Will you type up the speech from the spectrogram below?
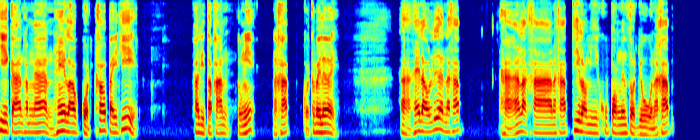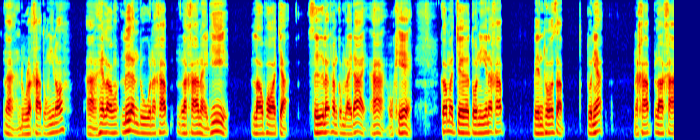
ธีการทำงานให้เรากดเข้าไปที่ผลิตภัณฑ์ตรงนี้นะครับ กดเข้าไปเลยอ่าให้เราเลื่อนนะครับ หาราคานะครับที่เรามีคูปองเงินสดอยู่นะครับอ่าดูราคาตรงนี้เนาะอ่าให้เราเลื่อนดูนะครับ ราคาไหนที่เราพอจะซื้อและทำกำไรได้อ่าโอเค ก็มาเจอตัวนี้นะครับ เป็นโทรศัพท์ตัวเนี้ย นะครับ ราคา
